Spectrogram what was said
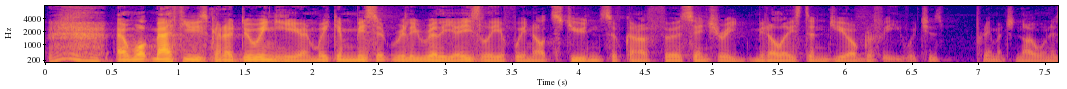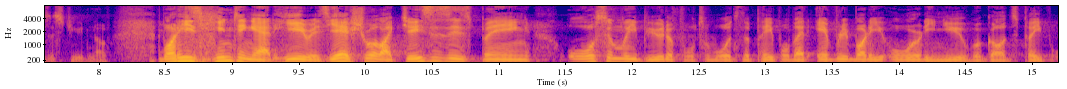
and what Matthew's kind of doing here, and we can miss it really, really easily if we're not students of kind of first century Middle Eastern geography, which is pretty much no one is a student of. What he's hinting at here is yeah, sure, like Jesus is being awesomely beautiful towards the people that everybody already knew were God's people.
